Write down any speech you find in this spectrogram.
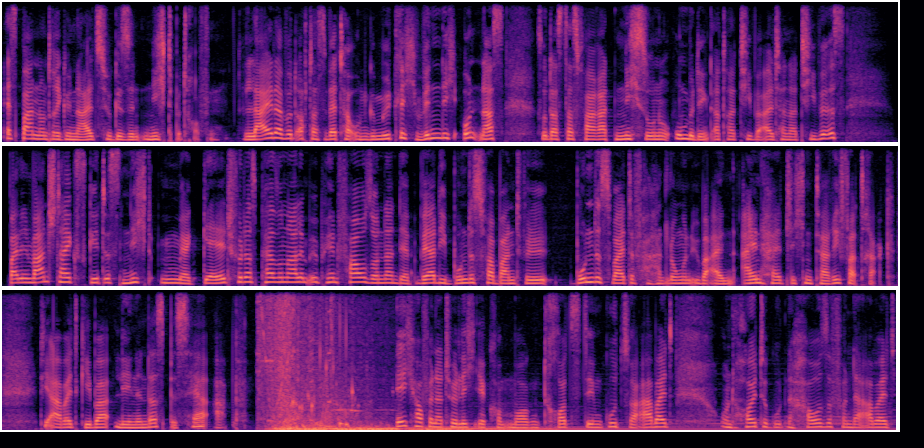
S-Bahnen und Regionalzüge sind nicht betroffen. Leider wird auch das Wetter ungemütlich, windig und nass, sodass das Fahrrad nicht so eine unbedingt attraktive Alternative ist. Bei den Warnsteigs geht es nicht um mehr Geld für das Personal im ÖPNV, sondern der Verdi-Bundesverband will bundesweite Verhandlungen über einen einheitlichen Tarifvertrag. Die Arbeitgeber lehnen das bisher ab. Ich hoffe natürlich, ihr kommt morgen trotzdem gut zur Arbeit und heute gut nach Hause von der Arbeit.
